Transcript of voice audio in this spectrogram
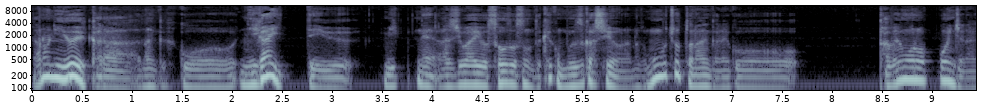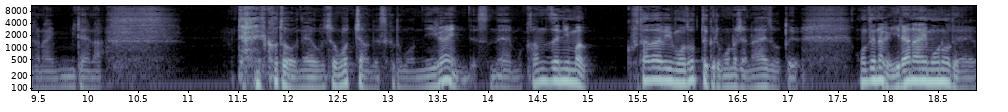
あの匂いから、なんかこう、苦いっていう、ね、味わいを想像するのって結構難しいような、なんかもうちょっとなんかね、こう、食べ物っぽいんじゃないかな、みたいな、ことをね、うち思っちゃうんですけども、苦いんですね。もう完全にまあ、再び戻ってくるものじゃないぞという、本当になんかいらないもので、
